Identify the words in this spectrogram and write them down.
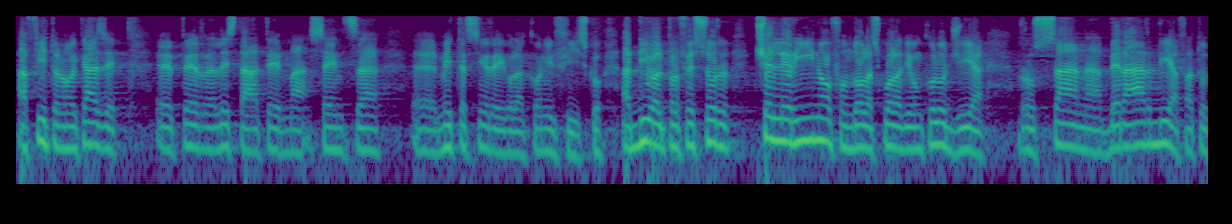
affittano le case eh, per l'estate ma senza eh, mettersi in regola con il fisco. Addio al professor Cellerino, fondò la scuola di oncologia Rossana Berardi ha fatto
